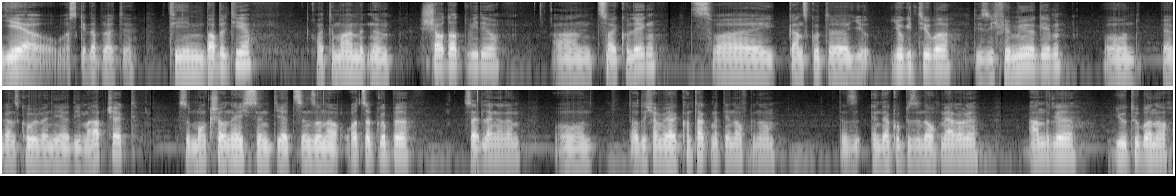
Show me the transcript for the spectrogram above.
Yeah, was geht ab, Leute? Team Bubble Tier. Heute mal mit einem Shoutout-Video an zwei Kollegen. Zwei ganz gute Yugi-Tuber, die sich viel Mühe geben. Und wäre ganz cool, wenn ihr die mal abcheckt. Also Moksha und ich sind jetzt in so einer WhatsApp-Gruppe seit längerem. Und dadurch haben wir halt Kontakt mit denen aufgenommen. In der Gruppe sind auch mehrere andere YouTuber noch.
